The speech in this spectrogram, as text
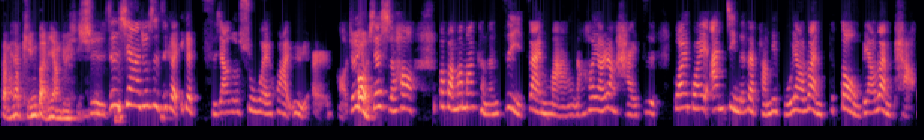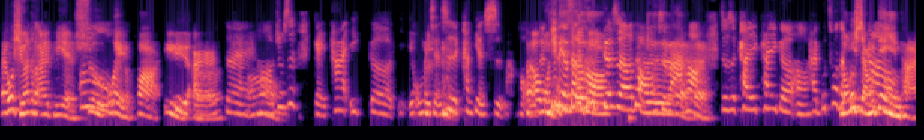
长得像平板一样就行。是，这现在就是这个一个词叫做数位化育儿，好，就是有些时候爸爸妈妈可能自己在忙，然后要让孩子乖乖安静的在旁边，不要乱动，不要乱跑。哎，我喜欢这个 IP 耶，数位化育育儿儿。对哦。哈、就是给他一个，我们以前是看电视嘛，哈、电视儿童。电视儿童是吧？哈就是开开一个呃还不错的龙翔电影台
